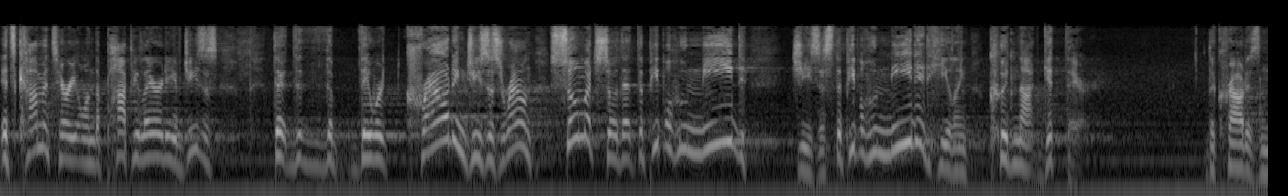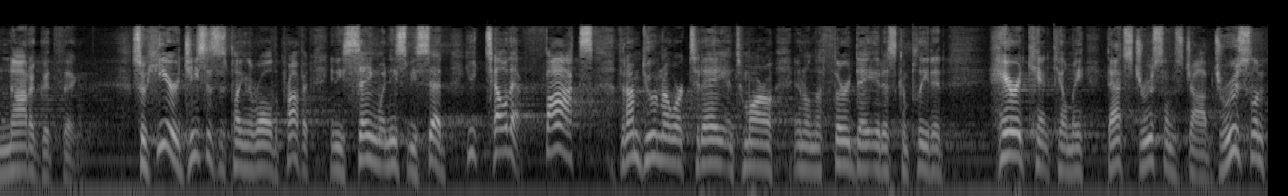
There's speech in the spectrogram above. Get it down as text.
It's commentary on the popularity of Jesus. The, the, the, they were crowding Jesus around so much so that the people who need Jesus, the people who needed healing, could not get there. The crowd is not a good thing. So here, Jesus is playing the role of the prophet, and he's saying what needs to be said. You tell that fox that I'm doing my work today and tomorrow, and on the third day it is completed. Herod can't kill me. That's Jerusalem's job. Jerusalem,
